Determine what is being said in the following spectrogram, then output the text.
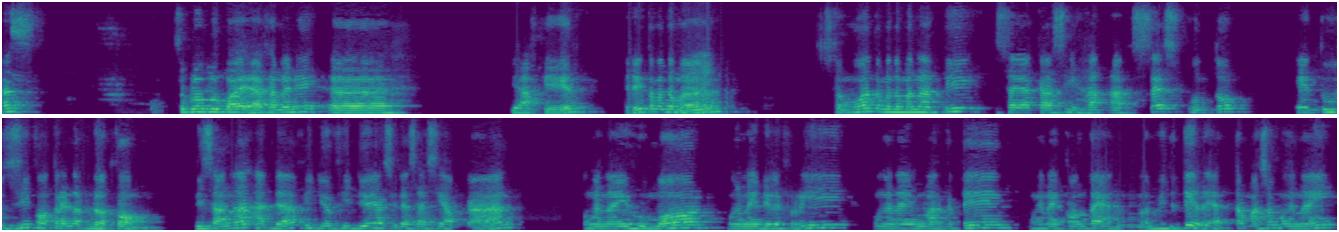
Mas, sebelum lupa ya, karena ini uh, di akhir. Jadi teman-teman, hmm. semua teman-teman nanti saya kasih hak akses untuk e 2 zfotrainer.com. Di sana ada video-video yang sudah saya siapkan mengenai humor, mengenai delivery, mengenai marketing, mengenai konten lebih detail ya, termasuk mengenai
